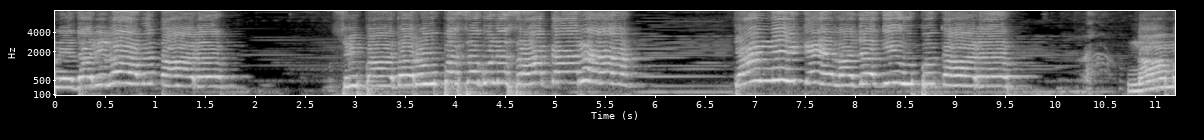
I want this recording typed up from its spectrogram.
धरिला अवतार श्रीपाद रूप सगुण साकार. त्यांनी केला जगी उपकार. नाम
